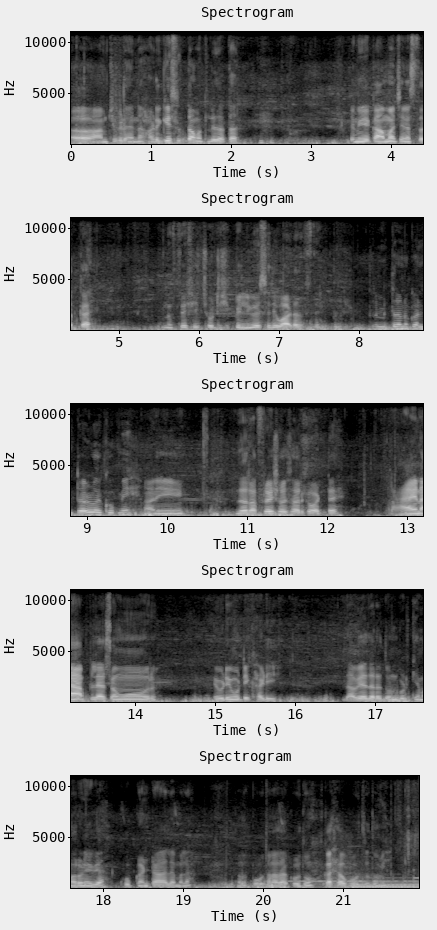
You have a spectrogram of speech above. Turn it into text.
आमच्याकडे आहे ना हडगेसुद्धा म्हटले जातात. कारण हे कामाचे नसतात काय? नुसती अशी छोटीशी पिलवी असते ती वाढत असते. तर मित्रांनो कंटाळलो आहे खूप मी. आणि जरा फ्रेश व्हायसारखं वाटतं आहे ना आपल्यासमोर एवढी मोठी खाडी. जाऊया जरा दोन बुटके मारून येऊया. खूप कंटाळा आला मला. मला पोहताना दाखवतो. कसा पोहतो तुम्ही?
